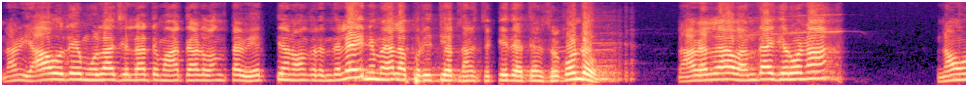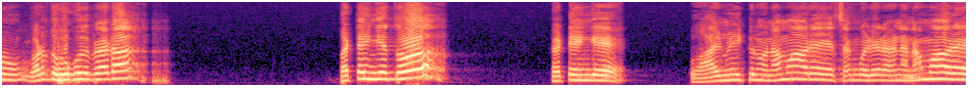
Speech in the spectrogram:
ನಾನು ಯಾವುದೇ ಮುಲಾಜಿಲ್ಲಂತೆ ಮಾತಾಡುವಂಥ ವ್ಯಕ್ತಿ ಅನ್ನೋದ್ರಿಂದಲೇ ನಿಮ್ಮ ಎಲ್ಲ ಪ್ರೀತಿ ಅಂತ ನನಗೆ ಸಿಕ್ಕಿದೆ ಅಂತ ತಿಳ್ಕೊಂಡು ನಾವೆಲ್ಲ ಒಂದಾಗಿರೋಣ. ನಾವು ಹೊಡೆದು ಹೋಗೋದು ಬೇಡ. ಬಟ್ಟೆಂಗಿತ್ತು ಕಟ್ಟೆಂಗೆ ವಾಲ್ಮೀಕಿನೂ ನಮ್ಮವರೇ ಸಂಗೊಳ್ಳಿ ರಾಯಣ್ಣ ನಮ್ಮವರೇ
